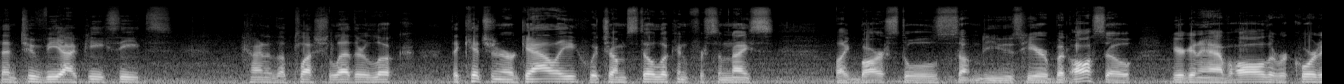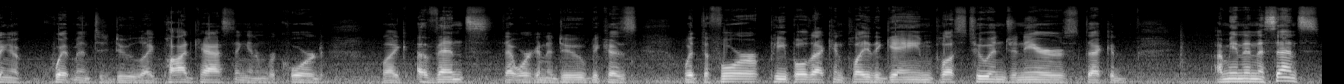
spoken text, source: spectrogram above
Then two VIP seats, kind of the plush leather look. The Kitchener galley, which I'm still looking for some nice like bar stools, something to use here. But also, you're gonna have all the recording equipment to do like podcasting and record like events that we're going to do because with the four people that can play the game plus two engineers that could I mean in a sense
